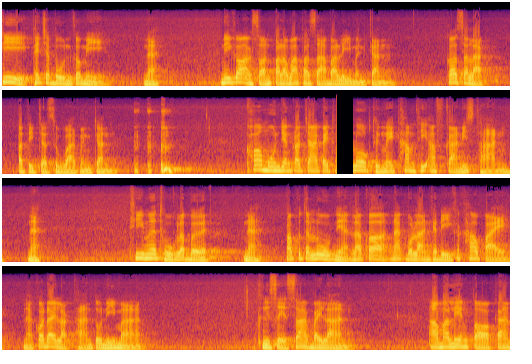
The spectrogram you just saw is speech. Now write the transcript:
ที่เพชรบูรณ์ก็มีนะนี่ก็อักษรปรวะภาษาบาลีเหมือนกัน ก็สลักปฏิจจสุวาทเหมือนกัน ข้อมูลยังกระจายไปทั่วโลกถึงในถ้ำที่อัฟกานิสถานนะที่เมื่อถูกระเบิดนะพระพุทธรูปเนี่ยแล้วก็นักโบราณคดีก็เข้าไปนะก็ได้หลักฐานตัวนี้มา คือเศษซากใบลาน เอามาเรียงต่อกัน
